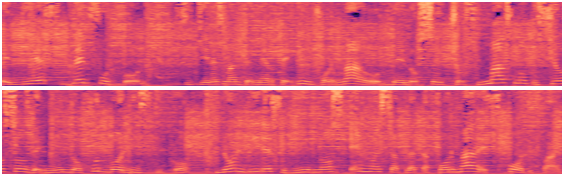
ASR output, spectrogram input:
El 10 del fútbol. Si quieres mantenerte informado de los hechos más noticiosos del mundo futbolístico, no olvides seguirnos en nuestra plataforma de Spotify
